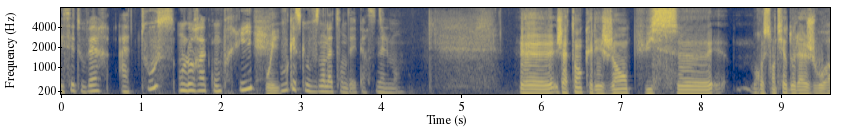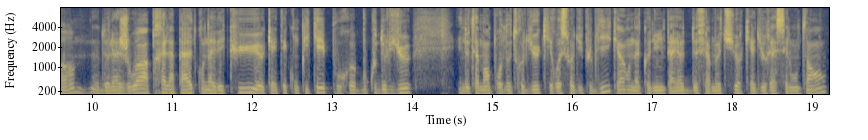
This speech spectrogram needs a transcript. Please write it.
Et c'est ouvert à tous, on l'aura compris. Vous, qu'est-ce que vous en attendez personnellement? Euh, J'attends que les gens puissent ressentir de la joie, de la joie après la période qu'on a vécue, euh, qui a été compliquée pour euh, beaucoup de lieux, et notamment pour notre lieu qui reçoit du public. Hein. On a connu une période de fermeture qui a duré assez longtemps.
